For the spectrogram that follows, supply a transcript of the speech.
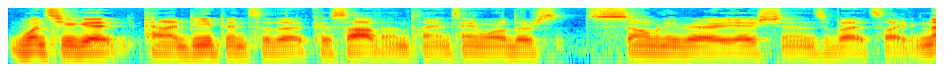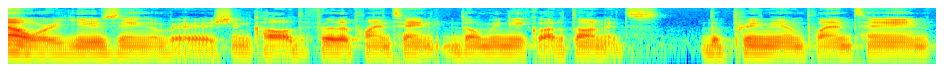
once you get kind of deep into the cassava and plantain world, there's so many variations, but it's like, no, we're using a variation called for the plantain Dominico Hartón. It's the premium plantain.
